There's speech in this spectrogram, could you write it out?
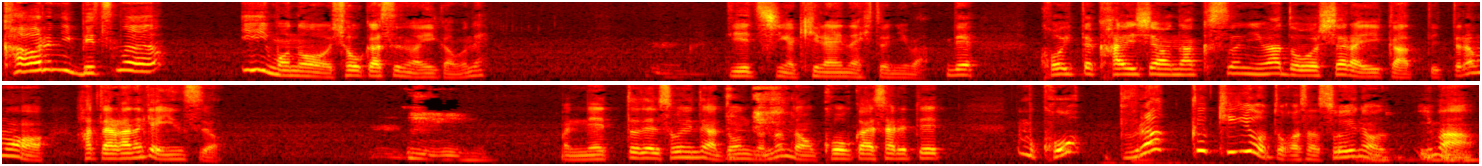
代わりに別のいいものを紹介するのがいいかもね。DHC が嫌いな人には。で、こういった会社をなくすにはどうしたらいいかって言ったらもう、働かなきゃいいんですよ。うん。うん。まあ、ネットでそういうのがどんどんどんどん公開されて、でもこう、ブラック企業とかさ、そういうの、今、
